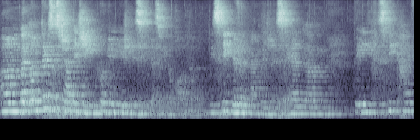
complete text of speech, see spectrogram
Um, but on terms of strategy, communication is key, as we know all know. We speak different languages, and um, they speak high,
